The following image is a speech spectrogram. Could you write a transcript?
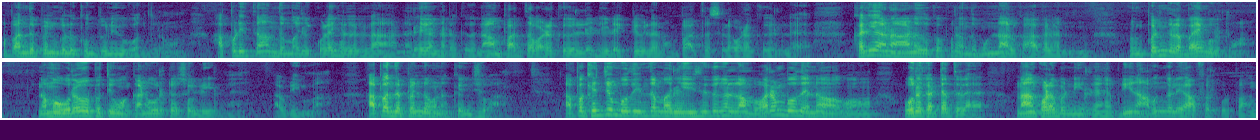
அப்போ அந்த பெண்களுக்கும் துணிவு வந்துடும் அப்படித்தான் இந்த மாதிரி கொலைகள் எல்லாம் நிறைய நடக்குது. நான் பார்த்த வழக்குகளில் டிடெக்டிவில் நான் பார்த்த சில வழக்குகளில் கல்யாணம் ஆனதுக்கப்புறம் அந்த முன்னாள் காதலன் பெண்களை பயமுறுத்துவான். நம்ம உறவை பற்றி உன் கணவர்கிட்ட சொல்லிடுவேன் அப்படிம்பா. அப்போ அந்த பெண் அவனை கெஞ்சுவான் அப்போ கெஞ்சும்போது இந்த மாதிரி இதுங்கள்லாம் வரும்போது என்ன ஆகும்? ஒரு கட்டத்தில் நான் கொலை பண்ணிடுறேன் அப்படின்னு அவங்களே ஆஃபர் கொடுப்பாங்க.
